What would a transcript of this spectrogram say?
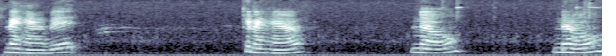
Can I have it? Can I have? No? No?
